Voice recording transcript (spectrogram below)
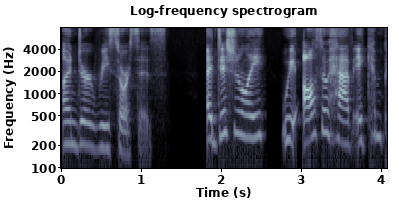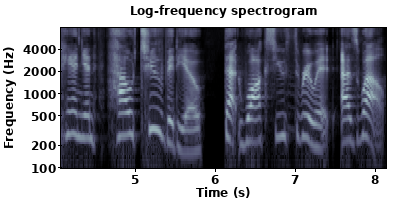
under resources. Additionally, we also have a companion how to video that walks you through it as well.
